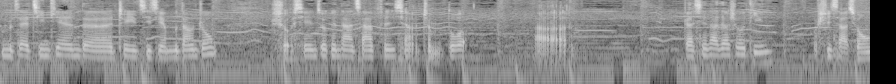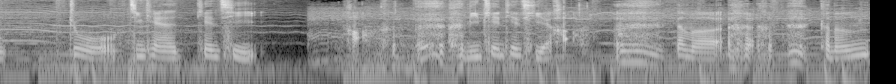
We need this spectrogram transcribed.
那么在今天的这一期节目当中。首先就跟大家分享这么多，呃，感谢大家收听，我是小熊，祝今天天气好，明天天气也好。那么可能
